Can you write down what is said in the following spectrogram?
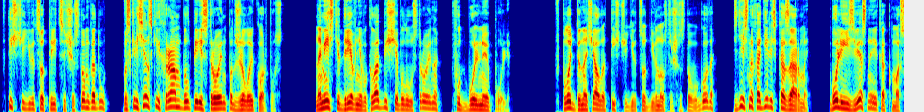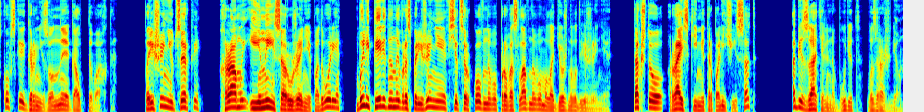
В 1936 году Воскресенский храм был перестроен под жилой корпус. На месте древнего кладбища было устроено футбольное поле. Вплоть до начала 1996 года здесь находились казармы, более известные как Московская гарнизонная гауптвахта. По решению церкви храмы и иные сооружения подворья были переданы в распоряжение Всецерковного православного молодежного движения. Так что райский митрополичий сад обязательно будет возрожден.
